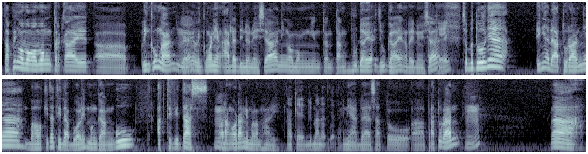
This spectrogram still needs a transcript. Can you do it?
Tapi ngomong-ngomong terkait eh, lingkungan juga Hmm. ya, lingkungan yang ada di Indonesia, ini ngomongin tentang budaya juga yang ada di Indonesia. Oke. Sebetulnya ini ada aturannya bahwa kita tidak boleh mengganggu aktivitas Hmm. orang-orang di malam hari. Oke, di mana tuh kata? Ini ada satu eh, peraturan. Hmm? Nah,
